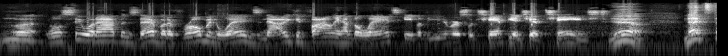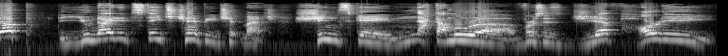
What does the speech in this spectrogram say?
Mm. But we'll see what happens there. But if Roman wins, now you can finally have the landscape of the Universal Championship changed. Yeah. Next up, the United States Championship match: Shinsuke Nakamura versus Jeff Hardy.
